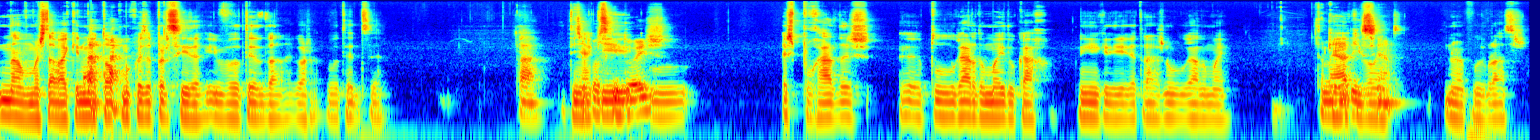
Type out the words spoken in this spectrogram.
Não, mas estava aqui no meu top uma coisa parecida e vou ter de dar agora, vou ter de dizer. Pá, Tinha aqui dois. o- as porradas eh, pelo lugar do meio do carro. Ninguém queria ir atrás no lugar do meio. Também que é há disso. é. Não é pelos braços.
